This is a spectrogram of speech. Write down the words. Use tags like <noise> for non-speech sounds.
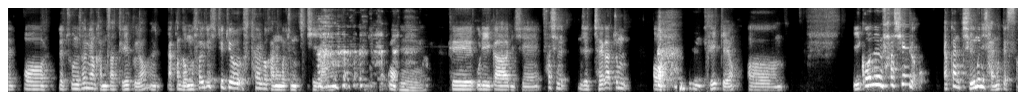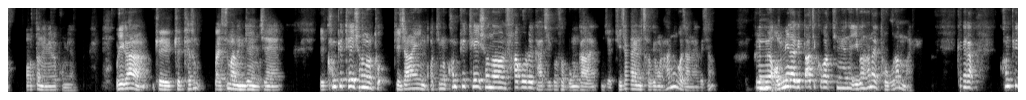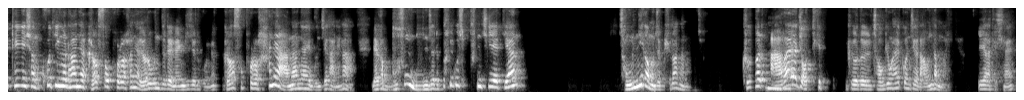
네, 어, 네, 좋은 설명 감사드리고요. 약간 너무 설계 스튜디오 스타일로 가는 걸 좀 지양하고 <laughs> 네. 그 우리가 이제 사실 이제 제가 좀 어, 드릴게요. 어, 이거는 사실 약간 질문이 잘못됐어. 어떤 의미를 보면 우리가 그, 그 계속 말씀하는 게 이제 이 computational 도, 디자인 어떻게 보면 computational 사고를 가지고서 뭔가 이제 디자인을 적용을 하는 거잖아요, 그죠? 그러면 엄밀하게 따질 것 같으면 이건 하나의 도구란 말이에요. 그러니까 computation 코딩을 하냐 Grasshopper를 하냐 여러분들의 language를 보면 Grasshopper를 하냐 안 하냐의 문제가 아니라 내가 무슨 문제를 풀고 싶은지에 대한 정리가 먼저 필요하다는 거죠. 그걸 음. 알아야지 어떻게 그거를 적용할 건지가 나온단 말이에요. 이해가 되시나요?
